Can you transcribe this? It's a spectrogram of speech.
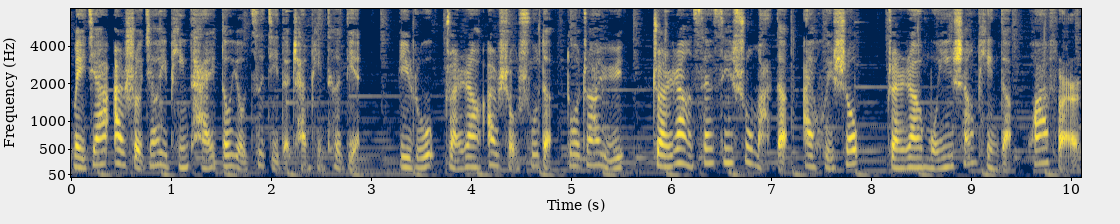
每家二手交易平台都有自己的产品特点，比如转让二手书的多抓鱼，转让三 C 数码的爱回收。转让母婴商品的花粉儿，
